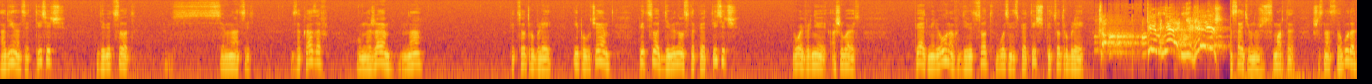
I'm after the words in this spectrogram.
11 тысяч 917 заказов умножаем на 500 рублей и получаем 595 тысяч ой вернее ошибаюсь 5 миллионов 985 тысяч 500 рублей Ты мне не веришь? на сайте он уже с марта 2016 года.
